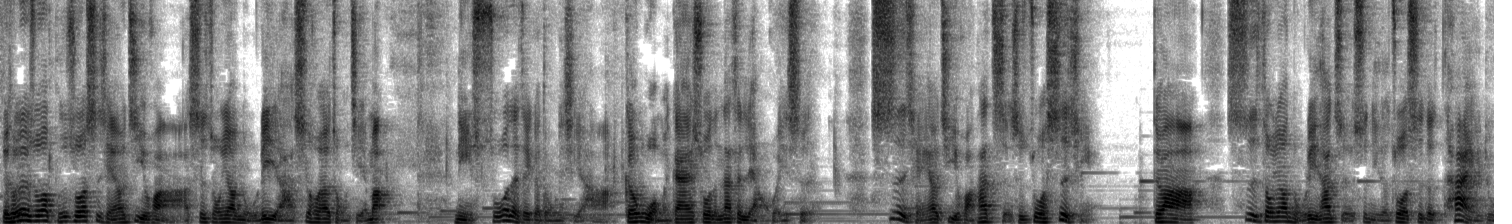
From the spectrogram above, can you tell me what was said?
有同学说，不是说事前要计划啊，事中要努力啊，事后要总结吗？你说的这个东西哈，跟我们刚才说的那是两回事。事前要计划，它只是做事情。对吧？事中要努力，它指的是你的做事的态度；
